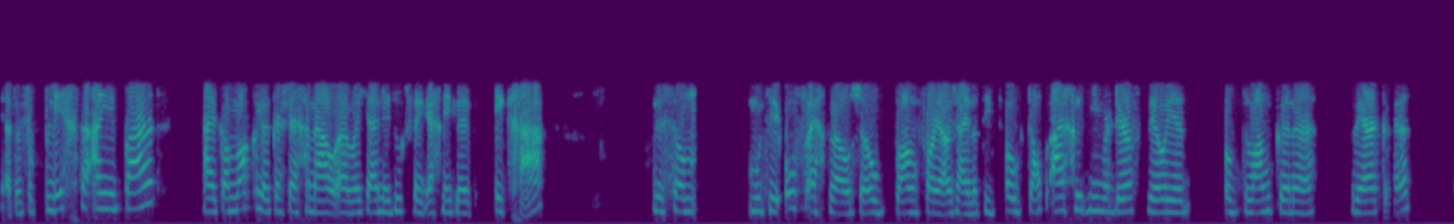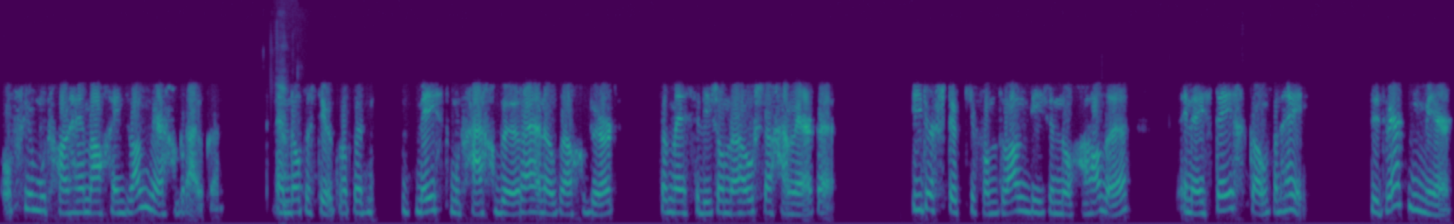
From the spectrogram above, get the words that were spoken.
ja, te verplichten aan je paard. Hij kan makkelijker zeggen, nou, uh, wat jij nu doet vind ik echt niet leuk, ik ga. Dus dan moet hij of echt wel zo bang voor jou zijn dat hij ook dat eigenlijk niet meer durft, wil je op dwang kunnen werken. Of je moet gewoon helemaal geen dwang meer gebruiken. Ja. En dat is natuurlijk wat het, het meest moet gaan gebeuren en ook wel gebeurt. Dat mensen die zonder hoofdstel gaan werken, ieder stukje van dwang die ze nog hadden, ineens tegenkomen van hé, hey, dit werkt niet meer.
